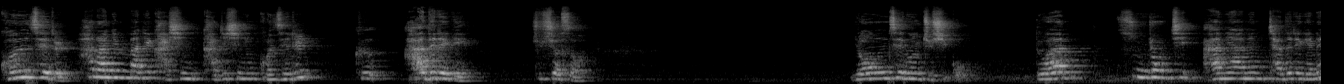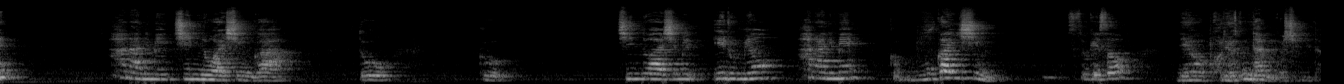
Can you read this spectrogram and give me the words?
권세를 하나님만이 가신, 가지시는 권세를 그 아들에게 주셔서 영생을 주시고 또한 순종치 아니하는 자들에게는 하나님의 진노하심과 또 그 진노하심을 이루며 하나님의 그 무관심 속에서 내어 버려둔다는 것입니다.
